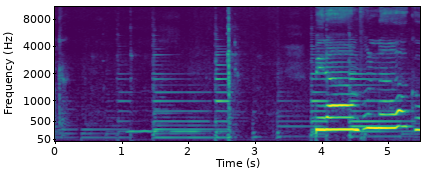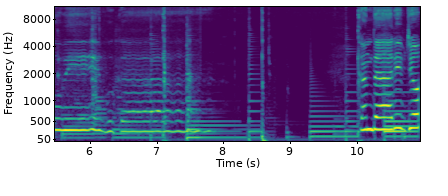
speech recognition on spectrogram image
Okay. biramvuna kubivuga kandi ari byo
